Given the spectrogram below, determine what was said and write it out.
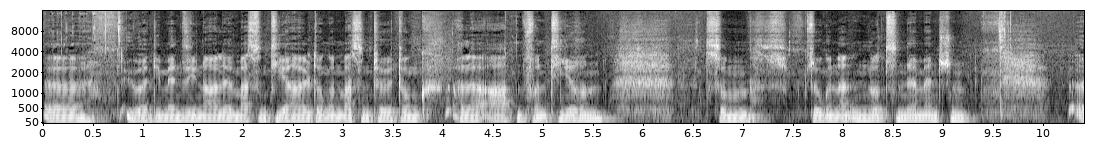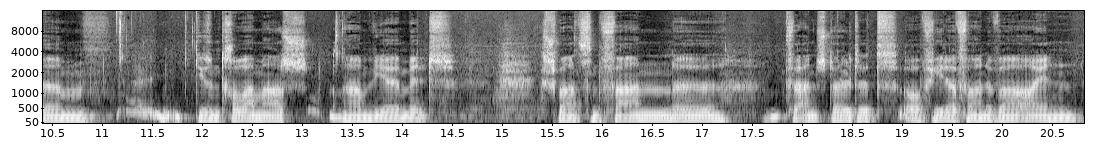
äh, überdimensionale Massentierhaltung und Massentötung aller Arten von Tieren zum sogenannten Nutzen der Menschen. Ähm, diesen Trauermarsch haben wir mit schwarzen Fahnen äh, veranstaltet. Auf jeder Fahne war ein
